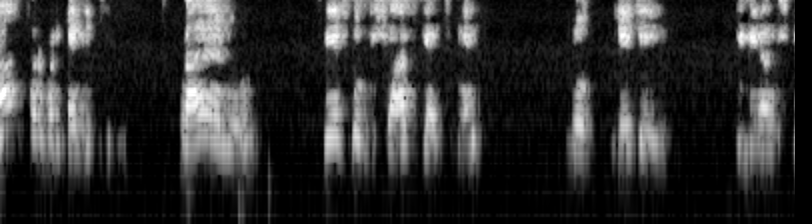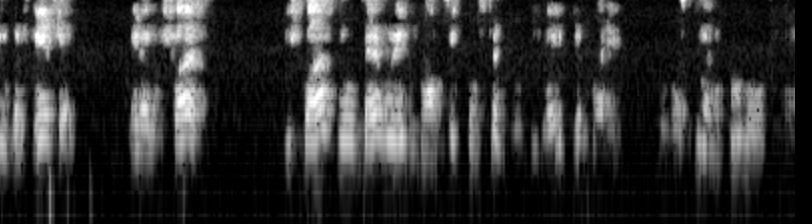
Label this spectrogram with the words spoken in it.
आमतौर पर कहते थे प्राय लोग वेद को विश्वास के अर्थ में लोग लेते हैं कि मेरा उसके ऊपर फेथ है, मेरा विश्वास विश्वास जो होता है वो एक मानसिक कंस्ट्रक्ट होती है कि हमारे जो वस्तु अनुकूल होती है,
